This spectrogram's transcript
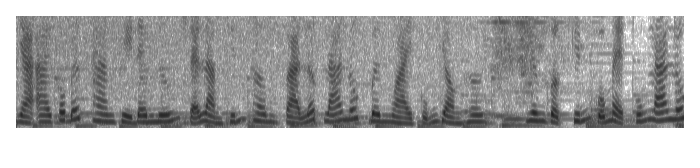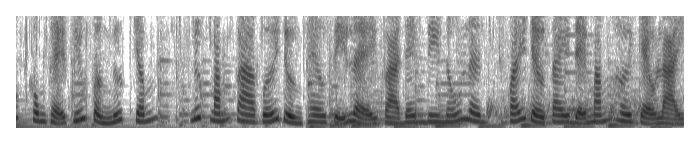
Nhà ai có bếp than thì đem nướng sẽ làm chín thơm và lớp lá lốt bên ngoài cũng giòn hơn. Nhân vật chính của mẹt cuốn lá lốt không thể thiếu phần nước chấm, nước mắm pha với đường theo tỷ lệ và đem đi nấu lên, khuấy đều tay để mắm hơi kẹo lại,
